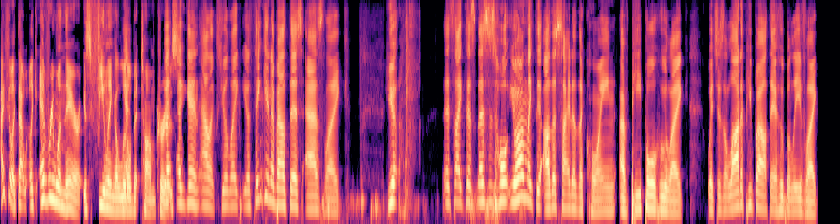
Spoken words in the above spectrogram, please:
I feel like that, like everyone there is feeling a little bit Tom But Cruise. again, Alex, you're like you're thinking about this as like you it's like this this is whole you're on like the other side of the coin of people who like which is a lot of people out there who believe like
